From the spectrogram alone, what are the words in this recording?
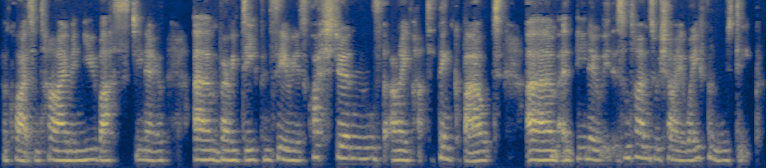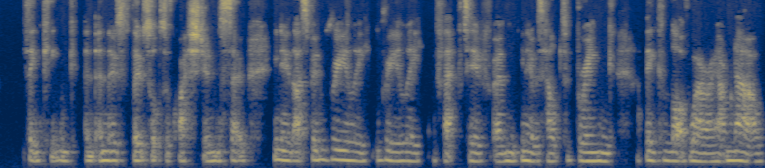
for quite some time. And you've asked, you know, um, very deep and serious questions that I've had to think about. Um, and, you know, sometimes we shy away from those deep thinking and, and those those sorts of questions so you know that's been really really effective and you know has helped to bring i think a lot of where i am now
